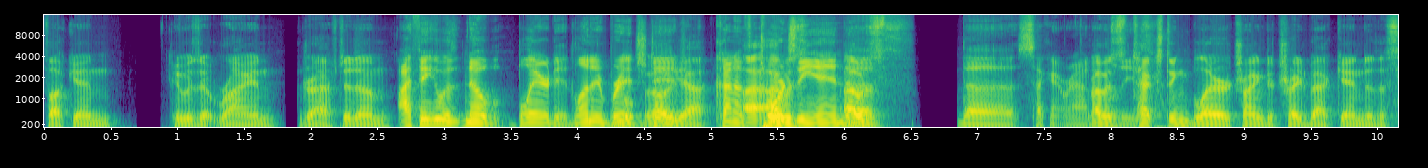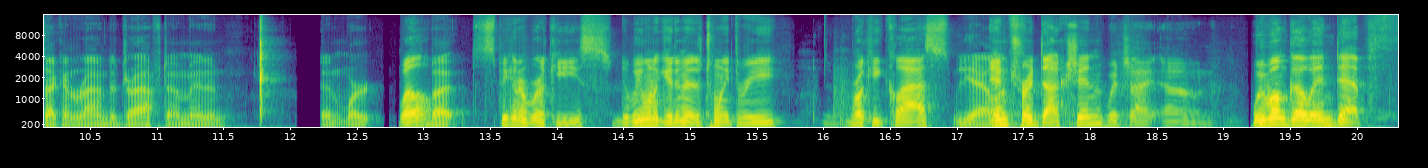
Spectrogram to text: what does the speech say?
Fucking who was it? Ryan drafted him. I think it was no Blair did. London Bridge Oh, did. yeah. kind of I- I towards was- the end I of was- the second round. I, I was believe. texting Blair trying to trade back into the second round to draft him, and it didn't work. Well, but- speaking of rookies, do we want to get into the 23 rookie class Yeah, introduction? which I own. We won't go in depth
